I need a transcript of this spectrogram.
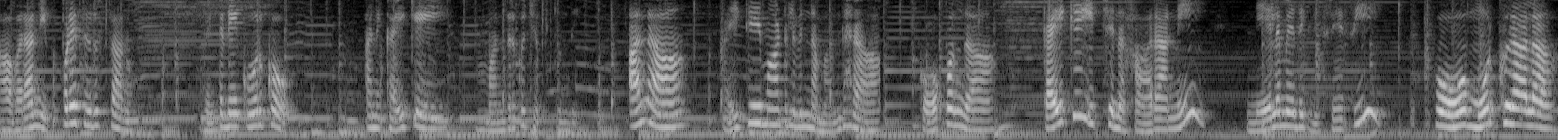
ఆ వరాన్ని ఇప్పుడే తీరుస్తాను. వెంటనే కోరుకో అని కైకేయి మందరకు చెప్తుంది. అలా కైకేయి మాటలు విన్న మందర కోపంగా కైకే ఇచ్చిన హారాన్ని నేల మీదకి విసిరేసి ఓ మూర్ఖురాలా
